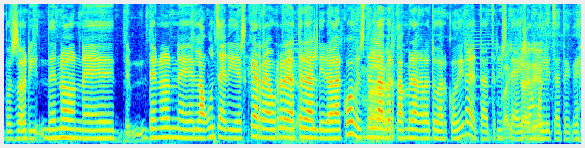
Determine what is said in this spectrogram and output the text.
pues hori, denon, eh, denon eh, laguntzari eskerra aurrera atera aldiralako, bestela Bai. bertan bera geratu beharko dira, eta tristea Baita izango litzateke.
